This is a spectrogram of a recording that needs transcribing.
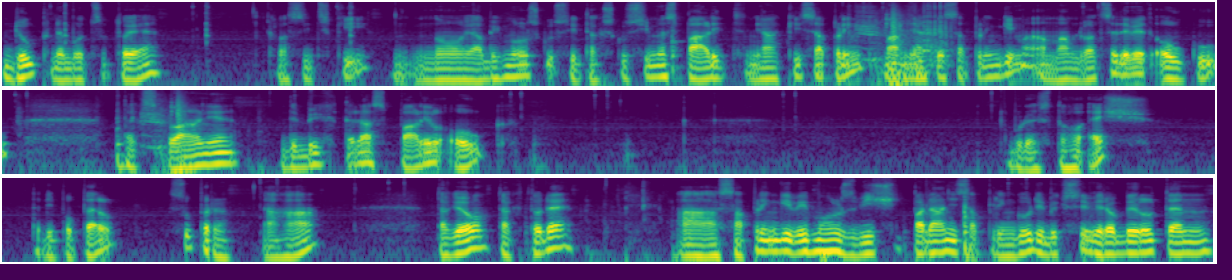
dub, nebo co to je, klasický, no já bych mohl zkusit, tak zkusíme spálit nějaký sapling, mám nějaké saplingy, mám, mám 29 ouků, tak schválně, kdybych teda spálil ouk, bude z toho ash, tedy popel, super, aha, tak jo, tak to jde. A saplingy bych mohl zvýšit padání saplingu, kdybych si vyrobil ten,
